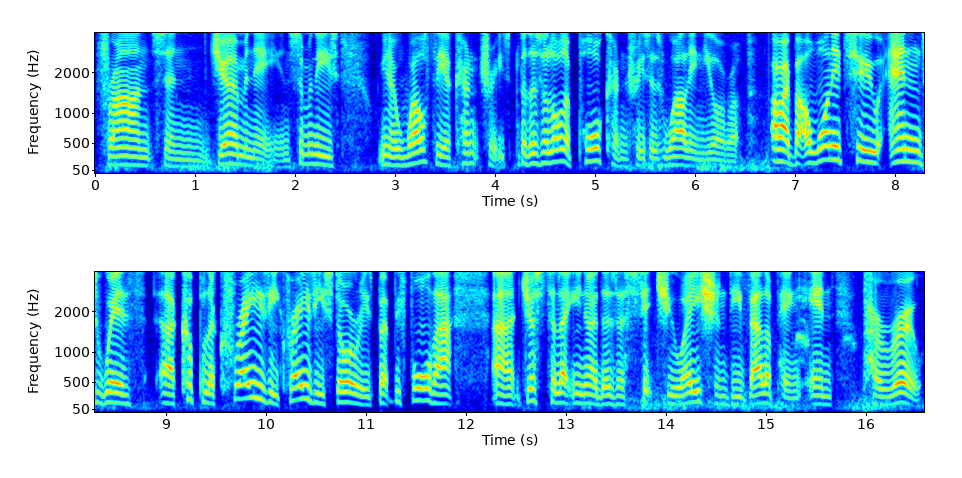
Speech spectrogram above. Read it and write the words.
France and Germany and some of these, you know, wealthier countries. But there's a lot of poor countries as well in Europe. All right, but I wanted to end with a couple of crazy, crazy stories. But before that, uh, just to let you know, there's a situation developing in Peru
